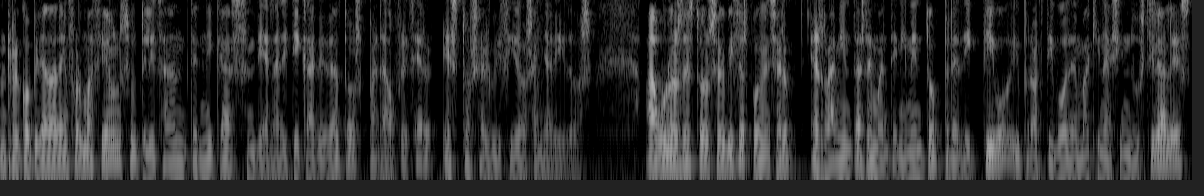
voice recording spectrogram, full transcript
recopilada la información, se utilizan técnicas de analítica de datos para ofrecer estos servicios añadidos. Algunos de estos servicios pueden ser herramientas de mantenimiento predictivo y proactivo de máquinas industriales.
